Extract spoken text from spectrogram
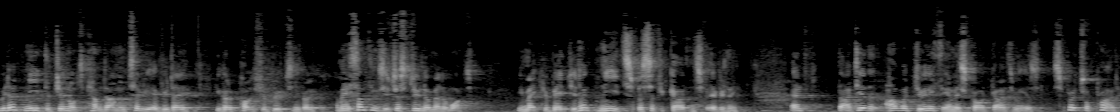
We don't need the general to come down and tell you every day you've got to polish your boots and you've got to. I mean, there's some things you just do no matter what. You make your bed, you don't need specific guidance for everything. And the idea that I won't do anything unless God guides me is spiritual pride.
